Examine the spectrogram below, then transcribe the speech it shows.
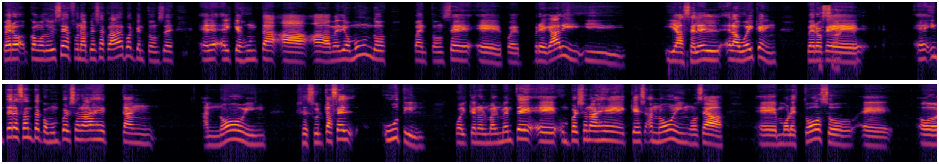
Pero como tú dices, fue una pieza clave porque entonces él es el que junta a, a medio mundo para entonces, eh, pues, bregar y y hacer el, el awakening, pero que es interesante como un personaje tan annoying resulta ser útil, porque normalmente eh, un personaje que es annoying, o sea, eh, molestoso, eh, o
